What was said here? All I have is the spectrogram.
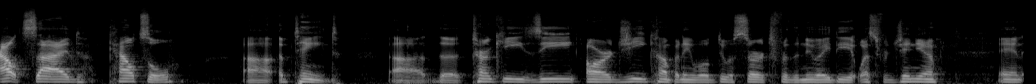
outside counsel uh, obtained. Uh, the Turnkey ZRG company will do a search for the new AD at West Virginia. And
